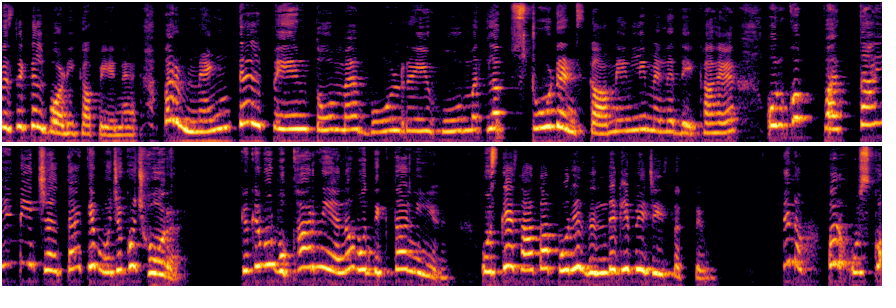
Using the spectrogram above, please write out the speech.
फ़िज़िकल बॉडी का पेन है। पर मेंटल पेन तो मैं बोल रही हूँ मतलब स्टूडेंट्स का मेनली मैंने देखा है, उनको पता ही नहीं चलता कि मुझे कुछ हो रहा है, क्योंकि वो बुखार नहीं है ना, वो दिखता नहीं है। उसके साथ आप पूरी ज़िंदगी भी जी सकते हो। है ना? पर उसको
